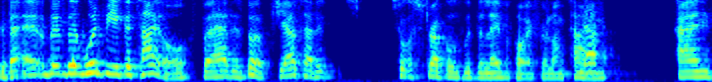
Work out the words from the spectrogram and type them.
The be- uh, but, but it would be a good title for Heather's book. She has had a sort of struggled with the Labour Party for a long time, Yeah. and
